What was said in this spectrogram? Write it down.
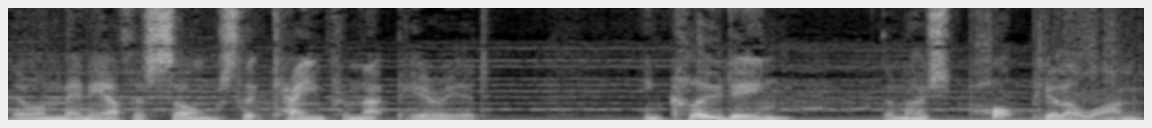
there were many other songs that came from that period, including the most popular one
